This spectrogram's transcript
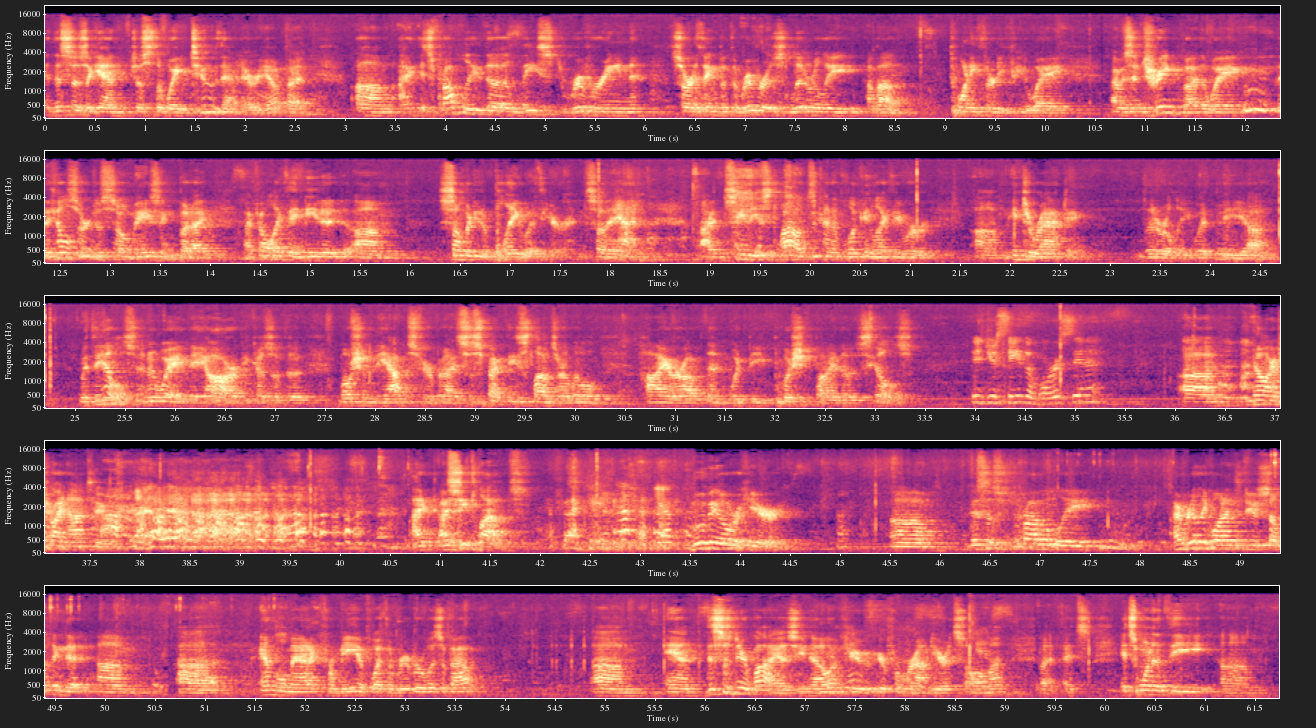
And this is, again, just the way to that area, but um, I- it's probably the least riverine sort of thing, but the river is literally about 20, 30 feet away. I was intrigued by the way, the hills are just so amazing, but I, I felt like they needed um, somebody to play with here. And So they had, I'd seen these clouds kind of looking like they were um, interacting literally with the, uh, with the hills. In a way, they are because of the motion of the atmosphere, but I suspect these clouds are a little higher up than would be pushed by those hills. Did you see the horse in it? Um, no, I try not to. I, I see clouds. Moving over here, um, this is probably, I really wanted to do something that um, uh, emblematic for me of what the river was about. Um, and this is nearby, as you know, if you're, you're from around here, it's Alma. But it's, it's one of the um,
